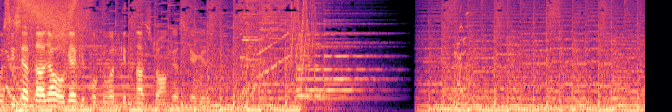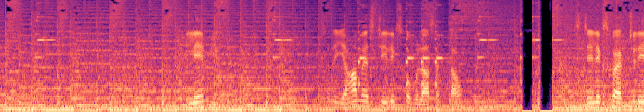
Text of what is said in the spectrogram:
उसी से अंदाज़ा हो गया कि पोकेमोन कितना स्ट्रॉन्ग है उसके अगेंस्ट तो यहाँ मैं स्टीलिक्स को बुला सकता हूँ। स्टीलिक्स को एक्चुअली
